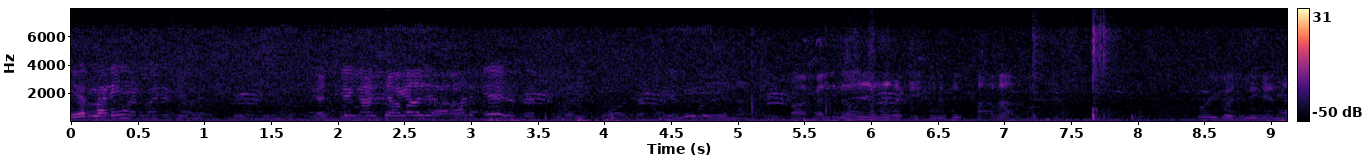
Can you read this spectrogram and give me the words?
ਏਅਰ ਲੈਣੀ? ਹੈ। ਕੋਈ ਕੁਝ ਨਹੀਂ ਕਹਿੰਦਾ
